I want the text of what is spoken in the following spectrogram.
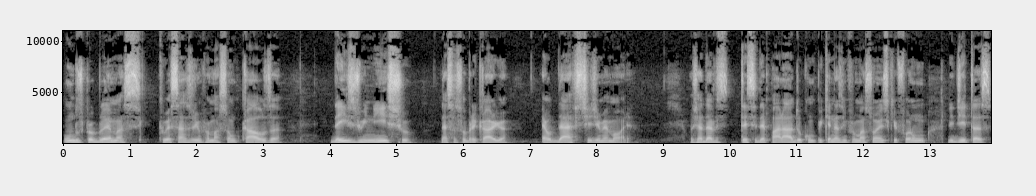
Um dos problemas que o excesso de informação causa desde o início dessa sobrecarga é o déficit de memória. Você já deve ter se deparado com pequenas informações que foram lhe ditas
